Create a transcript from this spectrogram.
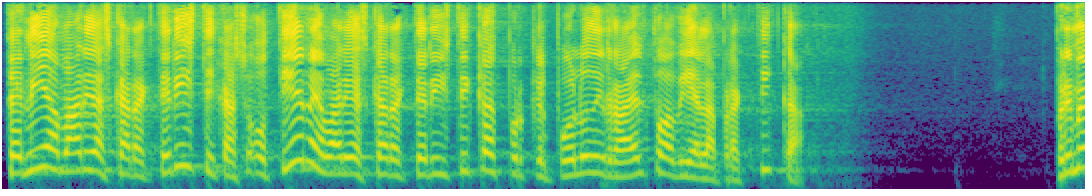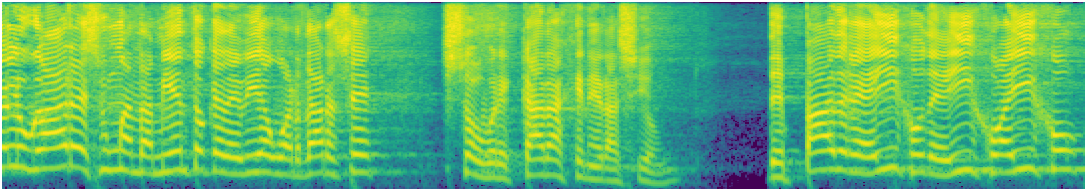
tenía varias características o tiene varias características porque el pueblo de Israel todavía la practica. En primer lugar, es un mandamiento que debía guardarse sobre cada generación, de padre a hijo, de hijo a hijo,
